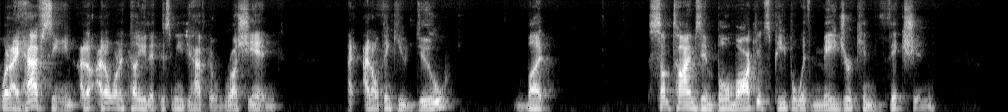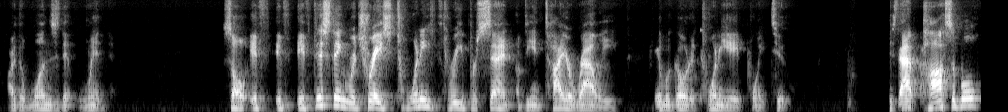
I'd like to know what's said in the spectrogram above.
What I have seen, I don't, I don't want to tell you that this means you have to rush in. I, I don't think you do, but sometimes in bull markets, people with major conviction are the ones that win. So if if if this thing retraced 23% of the entire rally, it would go to 28.2. Is that possible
